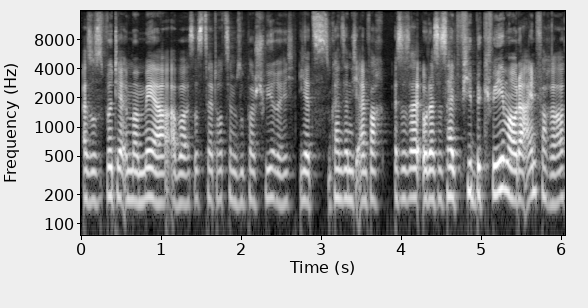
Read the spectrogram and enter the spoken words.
also es wird ja immer mehr, aber es ist ja trotzdem super schwierig. Jetzt, du kannst ja nicht einfach, es ist halt, oder es ist halt viel bequemer oder einfacher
